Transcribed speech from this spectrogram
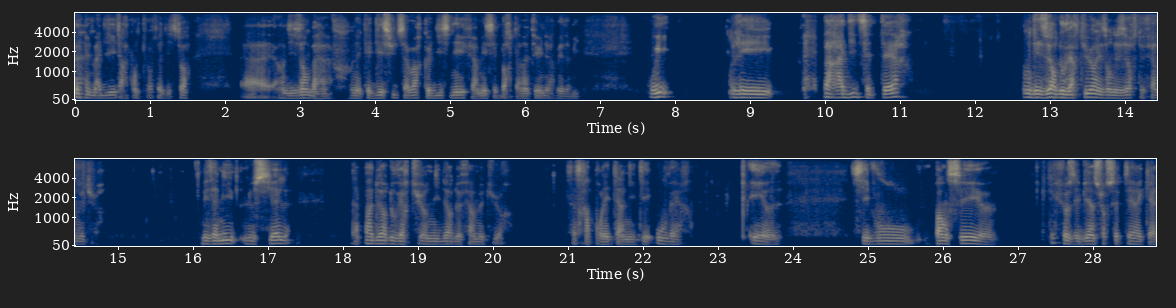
il m'a dit, il raconte toujours cette histoire, euh, en disant, ben, on était déçus de savoir que Disney fermait ses portes à 21h, mes amis. Oui, les paradis de cette terre ont des heures d'ouverture, ils ont des heures de fermeture. Mes amis, le ciel n'a pas d'heure d'ouverture ni d'heure de fermeture. Ça sera pour l'éternité ouvert. Et si vous pensez euh, que quelque chose est bien sur cette terre et qu'il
